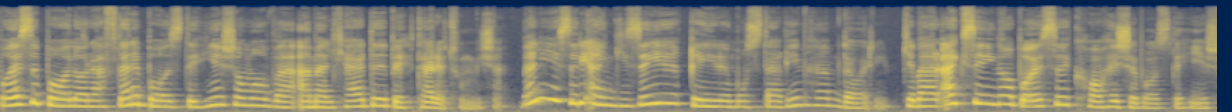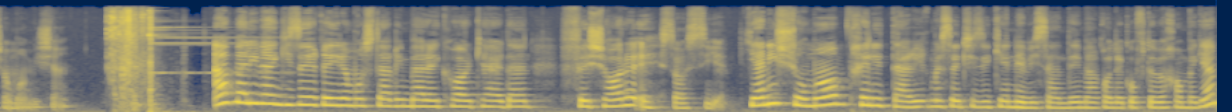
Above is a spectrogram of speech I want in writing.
باعث بالا رفتن بازدهی شما و عملکرد بهترتون میشن. ولی یه سری انگیزه غیر مستقیم هم داریم که برعکس اینا باعث کاهش بازدهی شما میشن. اولین انگیزه غیر مستقیم برای کار کردن فشار احساسیه. یعنی شما خیلی دقیق مثل چیزی که نویسنده مقاله گفته بخوام بگم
